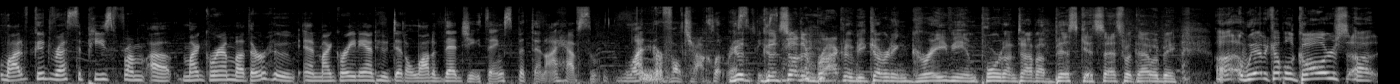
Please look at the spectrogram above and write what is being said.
a lot of good recipes from uh, my grandmother who and my great aunt who did a lot of veggie things, but then I have some wonderful chocolate Good, good southern broccoli would be covered in gravy and poured on top of biscuits. That's what that would be. Uh, we had a couple of callers. Uh,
